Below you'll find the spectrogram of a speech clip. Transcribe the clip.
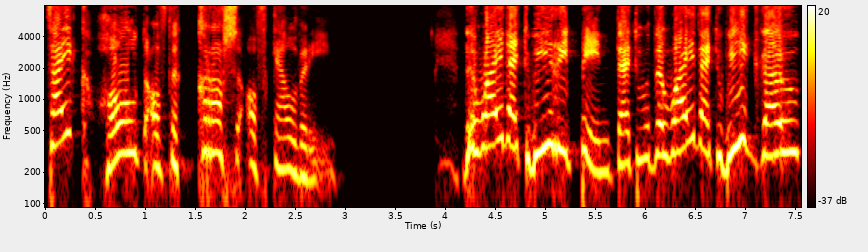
take hold of the cross of Calvary, the way that we repent, that the way that we go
